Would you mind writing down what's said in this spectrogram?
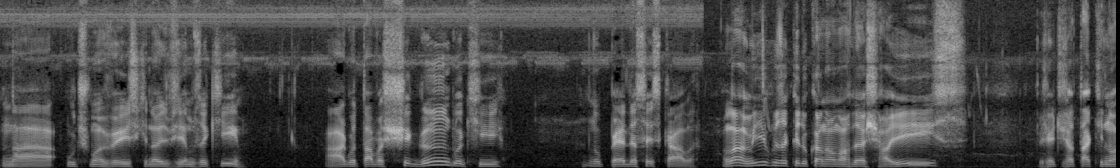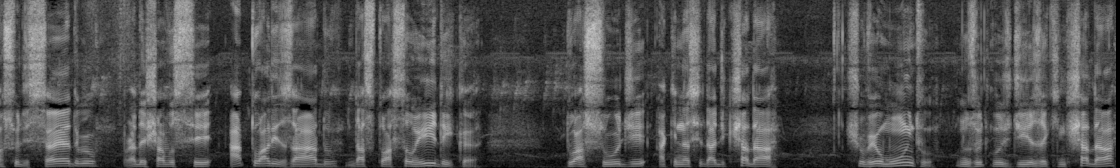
na última vez que nós viemos aqui, a água estava chegando aqui no pé dessa escala. Olá amigos aqui do canal Nordeste Raiz. A gente já está aqui no açude cedro para deixar você atualizado da situação hídrica do açude aqui na cidade de Quixadá. Choveu muito nos últimos dias aqui em Quixadá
